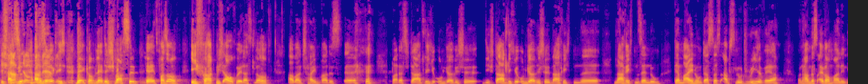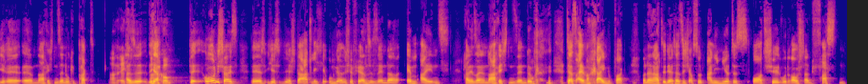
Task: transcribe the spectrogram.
Ich frage Also, mich auch immer, also wirklich, der komplette Schwachsinn. Ja, jetzt pass auf. Ich frage mich auch, wer das glaubt, aber anscheinend war das, äh, war das staatliche ungarische, die staatliche ungarische Nachrichten, äh, Nachrichtensendung der Meinung, dass das absolut real wäre und haben das einfach mal in ihre äh, Nachrichtensendung gepackt. Ach, echt? Also, Ach, ja, komm. der, ohne Scheiß, der, hier, der staatliche ungarische Fernsehsender M1 hat in seine Nachrichtensendung das einfach reingepackt. Und dann hatte der tatsächlich auch so ein animiertes Ortsschild, wo drauf stand Fasten.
